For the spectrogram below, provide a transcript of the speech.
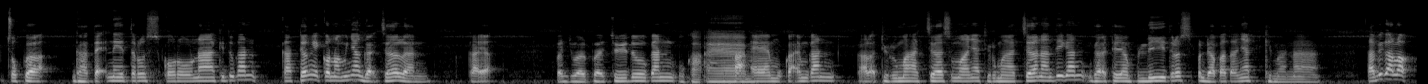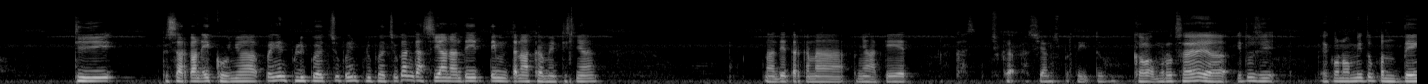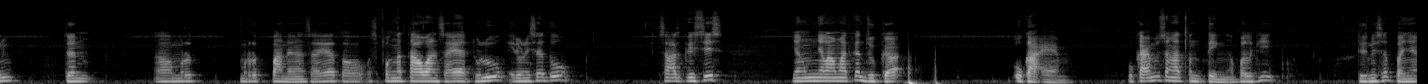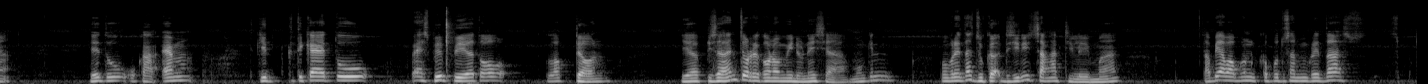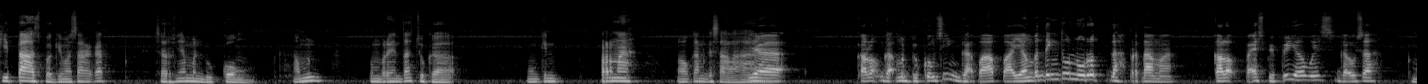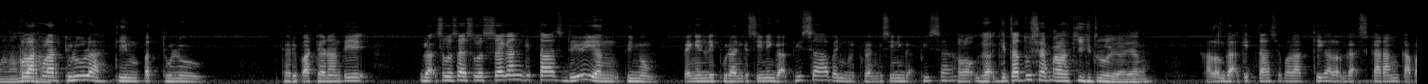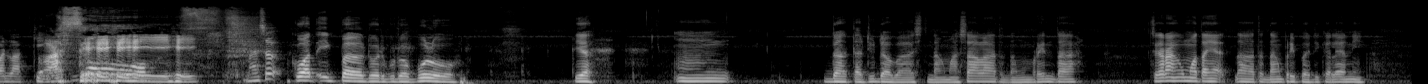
coba nggak nih terus corona gitu kan kadang ekonominya nggak jalan. Kayak penjual baju itu kan UKM UKM UKM kan kalau di rumah aja semuanya di rumah aja nanti kan nggak ada yang beli terus pendapatannya gimana? Tapi kalau dibesarkan egonya pengen beli baju pengen beli baju kan kasihan nanti tim tenaga medisnya. Nanti terkena penyakit juga kasihan seperti itu. Kalau menurut saya ya itu sih ekonomi itu penting dan eh, menurut menurut pandangan saya atau pengetahuan saya dulu Indonesia tuh saat krisis yang menyelamatkan juga UKM UKM itu sangat penting apalagi di Indonesia banyak yaitu UKM ketika itu PSBB atau lockdown ya bisa hancur ekonomi Indonesia mungkin pemerintah juga di sini sangat dilema tapi apa pun keputusan pemerintah kita sebagai masyarakat seharusnya mendukung. Namun pemerintah juga mungkin pernah melakukan kesalahan. ya kalau nggak mendukung sih nggak apa-apa yang penting tuh nurut lah pertama kalau PSBB ya wis nggak usah Ke mana-mana. keluar-keluar dulu lah diempet dulu daripada nanti nggak selesai-selesai kan kita sendiri yang bingung pengen liburan ke sini nggak bisa pengen liburan ke sini nggak bisa Kalau nggak kita tuh siapa lagi gitu loh ya yang kalau nggak kita siapa lagi kalau nggak sekarang kapan lagi asik. Masuk. Kuat Iqbal 2020. Ya. Hmm, udah tadi udah bahas tentang masalah, tentang pemerintah. Sekarang aku mau tanya eh, tentang pribadi kalian nih.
